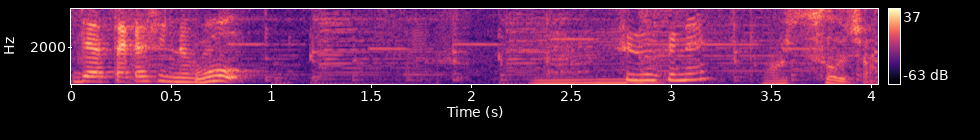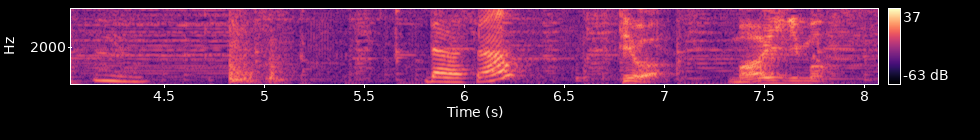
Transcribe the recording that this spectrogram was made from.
じゃあ高橋のお。うん。すごくね美味しそうじゃん。うん。どうぞでは参ります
